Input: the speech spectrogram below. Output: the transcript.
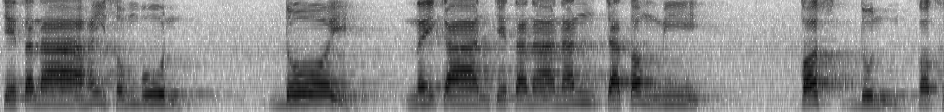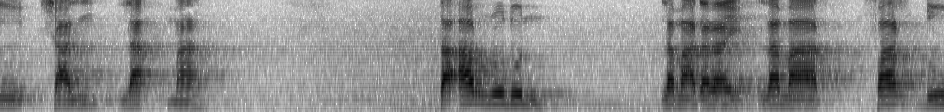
เจตนาให้สมบูรณ์ โดย ในการเจตนานั้นจะต้องมีกอสดุลก็คือฉันละหมาดตาอารุดุนละหมาดอะไร ละหมาดฟารดู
